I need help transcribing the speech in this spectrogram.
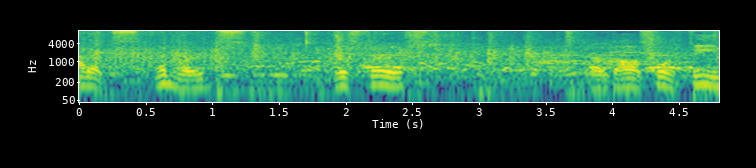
Maddox Edwards. His first. Oktaha's fourth team.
